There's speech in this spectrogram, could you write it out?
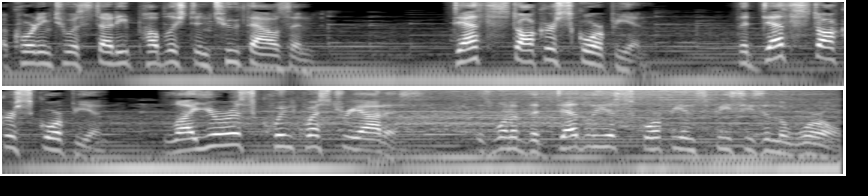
according to a study published in 2000. Death Stalker Scorpion. The Death Stalker Scorpion, Leiurus quinquestriatus is one of the deadliest scorpion species in the world.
